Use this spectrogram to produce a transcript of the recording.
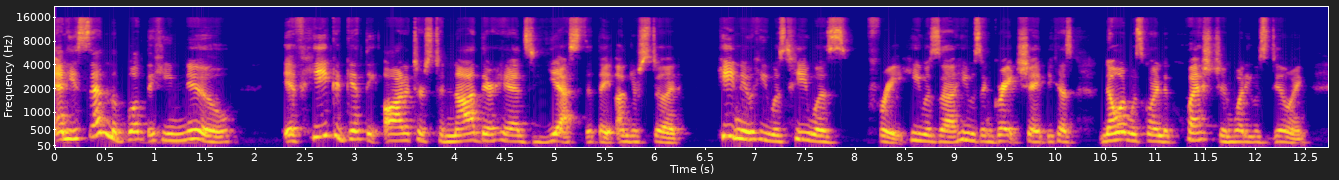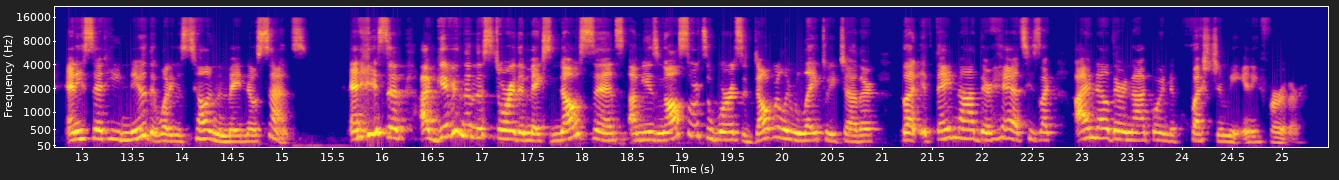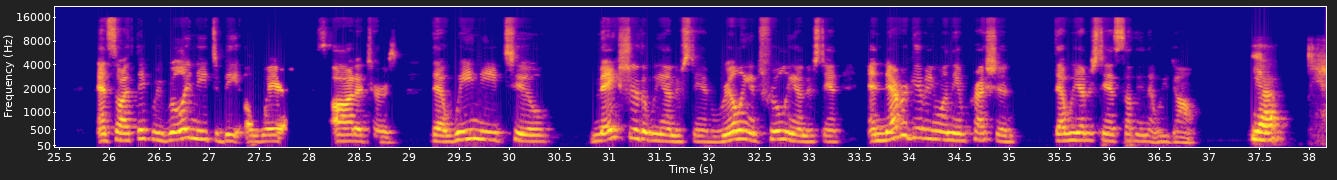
And he said in the book that he knew if he could get the auditors to nod their heads yes that they understood, he knew he was he was free. He was uh, he was in great shape because no one was going to question what he was doing. And he said he knew that what he was telling them made no sense. And he said, I'm giving them this story that makes no sense. I'm using all sorts of words that don't really relate to each other. But if they nod their heads, he's like, I know they're not going to question me any further. And so I think we really need to be aware as auditors that we need to make sure that we understand, really and truly understand, and never give anyone the impression that we understand something that we don't. Yeah.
